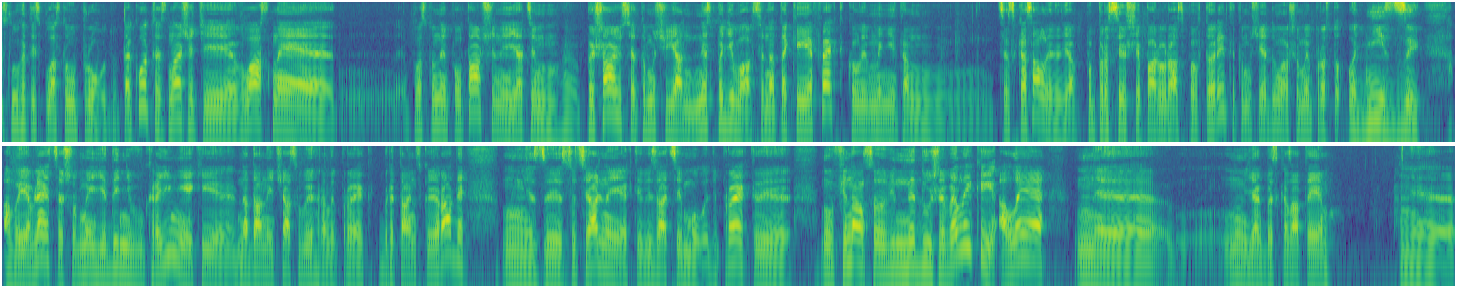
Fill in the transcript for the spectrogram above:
слухатись пластову проводу. Так от, значить, власне, пластуни Полтавщини, я цим е, пишаюся, тому що я не сподівався на такий ефект, коли мені там це сказали. Я попросив ще пару разів повторити, тому що я думав, що ми просто одні з. А виявляється, що ми єдині в Україні, які на даний час виграли проект Британської ради з соціальної активізації молоді. Проект е, ну, фінансово він не дуже великий, але е, ну, як би сказати. Е,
